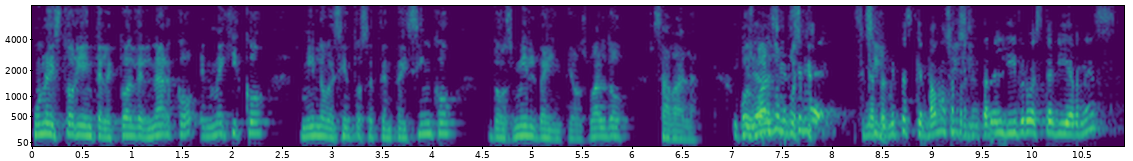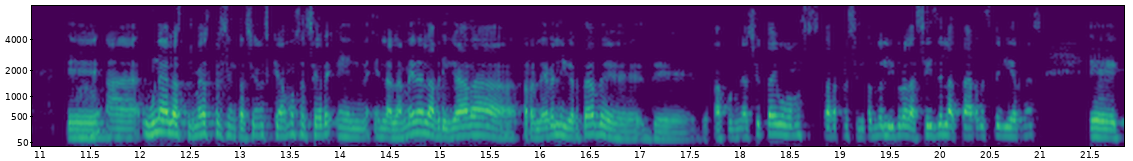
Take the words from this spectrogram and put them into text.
una historia intelectual del narco en México, 1975-2020, Osvaldo Zavala. Osvaldo, pues si, me, si me permites que vamos a presentar el libro este viernes eh, una de las primeras presentaciones que vamos a hacer en, la Alameda, en la Brigada para Leer en Libertad de, de, Paco Ignacio Taibo, vamos a estar presentando el libro a las 6 de la tarde este viernes eh,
